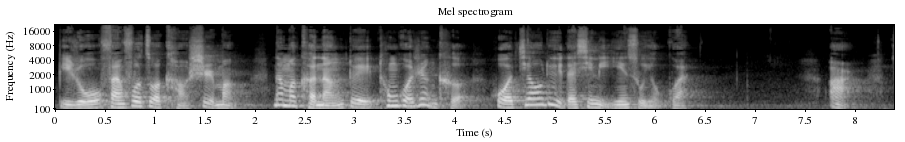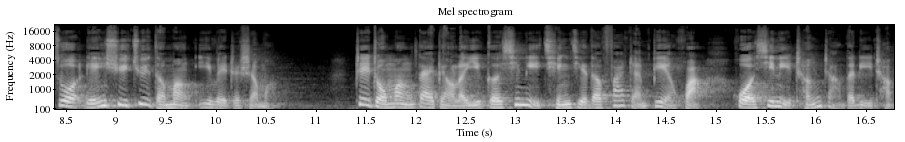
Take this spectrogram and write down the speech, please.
比如反复做考试梦，那么可能对通过认可或焦虑的心理因素有关。二，做连续剧的梦意味着什么？这种梦代表了一个心理情节的发展变化或心理成长的历程。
